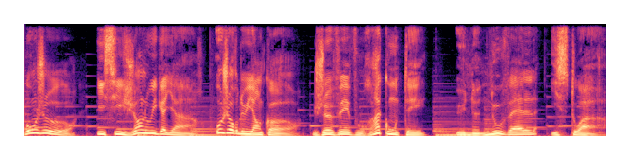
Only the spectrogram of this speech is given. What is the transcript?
Bonjour, ici Jean-Louis Gaillard. Aujourd'hui encore, je vais vous raconter une nouvelle histoire.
